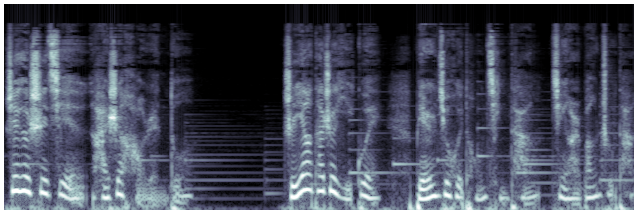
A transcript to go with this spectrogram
这个世界还是好人多，只要他这一跪，别人就会同情他，进而帮助他。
